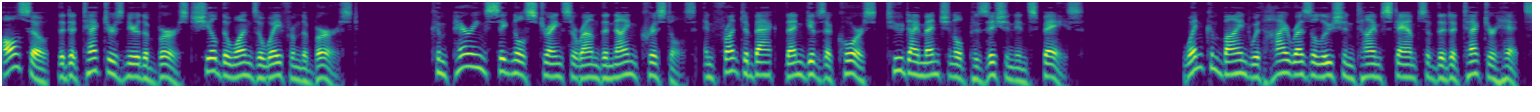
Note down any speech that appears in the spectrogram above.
Also, the detectors near the burst shield the ones away from the burst. Comparing signal strengths around the nine crystals, and front to back, then gives a coarse, two-dimensional position in space. When combined with high-resolution time stamps of the detector hits,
